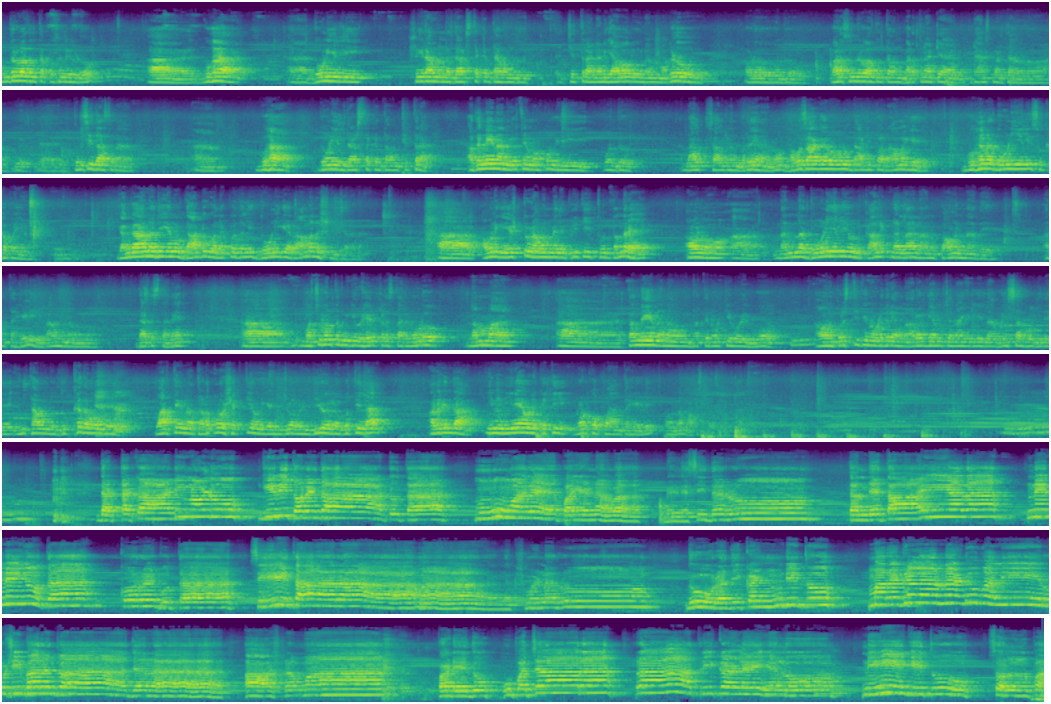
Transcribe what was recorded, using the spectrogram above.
ಸುಂದರವಾದಂಥ ಪ್ರಸಂಗಗಳು. ಆ ಗುಹಾ ದೋಣಿಯಲ್ಲಿ ಶ್ರೀರಾಮನ ದಾಟಿಸ್ತಕ್ಕಂತಹ ಒಂದು ಚಿತ್ರ. ನನಗೆ ಯಾವಾಗಲೂ ನನ್ನ ಮಗಳು ಅವಳು ಒಂದು ಭಾಳ ಸುಂದರವಾದಂಥ ಒಂದು ಭರತನಾಟ್ಯ ಡ್ಯಾನ್ಸ್ ಮಾಡ್ತಾರೆ ಅವಳು. ಆ, ಗುಹಾ ದೋಣಿಯಲ್ಲಿ ದಾಟಿಸ್ತಕ್ಕಂಥ ಒಂದು ಚಿತ್ರ. ಅದನ್ನೇ ನಾನು ಯೋಚನೆ ಮಾಡ್ಕೊಂಡು ಈ ಒಂದು ನಾಲ್ಕು ಸಾಲುಗಳನ್ನು ಬರೆದೆ ನಾನು. ಭವಸಾಗರವನ್ನು ದಾಟಿಪ್ಪ ರಾಮಗೆ ಗುಹನ ದೋಣಿಯಲ್ಲಿ ಸುಖ ಪಯಣ. ಗಂಗಾ ನದಿಯನ್ನು ದಾಟುವ ನೆಪದಲ್ಲಿ ದೋಣಿಗೆ ರಾಮನ ಶ್ರೀಚರಣ. ಅವನಿಗೆ ಎಷ್ಟು ರಾಮನ ಮೇಲೆ ಪ್ರೀತಿ ಇತ್ತು ಅಂತಂದರೆ, ಅವನು ನನ್ನ ದೋಣಿಯಲ್ಲಿ ಒಂದು ಕಾಲಿಟ್ಟನಲ್ಲ ನಾನು ಪಾವನಾದೆ ಅಂತ ಹೇಳಿ ರಾಮನ ಅವನು ದಾಟಿಸ್ತಾನೆ. ಮಸುಮಂತನಿಗೆ ಇವರು ಹೇಳಿ ಕಳಿಸ್ತಾರೆ, ನೋಡು, ನಮ್ಮ ತಂದೆಯನ್ನು ನಾವು ಮತ್ತೆ ನೋಡ್ತೀವೋ ಇಲ್ವೋ? ಅವನ ಪರಿಸ್ಥಿತಿ ನೋಡಿದರೆ ಅವನ ಆರೋಗ್ಯನೂ ಚೆನ್ನಾಗಿರಲಿಲ್ಲ, ವಯಸ್ಸಾಗಿ ಹೋಗಿದೆ, ಇಂಥ ಒಂದು ದುಃಖದ ಒಂದು ವಾರ್ತೆಯನ್ನು ತಡ್ಕೊಳ್ಳೋ ಶಕ್ತಿ ಅವನಿಗೆ ನಿಜವಾಗ್ಲೂ ಇದೆಯೋ ಇಲ್ಲೋ ಗೊತ್ತಿಲ್ಲ. ಅದರಿಂದ ಇನ್ನು ನೀನೇ ಅವನ ಗತಿ ನೋಡ್ಕೊಪ್ಪ ಅಂತ ಹೇಳಿ ಅವನ್ನ ವಾಪಸ್ ದಟ್ಟ ಕಾಡಿನೊಳು ಗಿರಿ ತೊರೆದಾಟುತ ಮೂವರೆ ಪಯಣವ ಬೆಳೆಸಿದರು. ತಂದೆ ತಾಯಿಯರ ಪಡೆದು ಉಪಚಾರ ರಾತ್ರಿ ಕಳೆಯಲು ನೀಗಿತು ಸ್ವಲ್ಪ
